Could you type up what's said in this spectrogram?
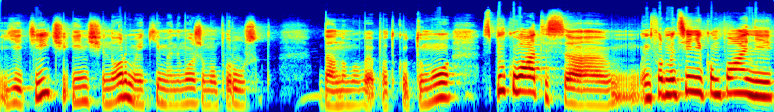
є ті чи інші норми, які ми не можемо порушити в даному випадку. Тому спілкуватися, інформаційні компанії,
